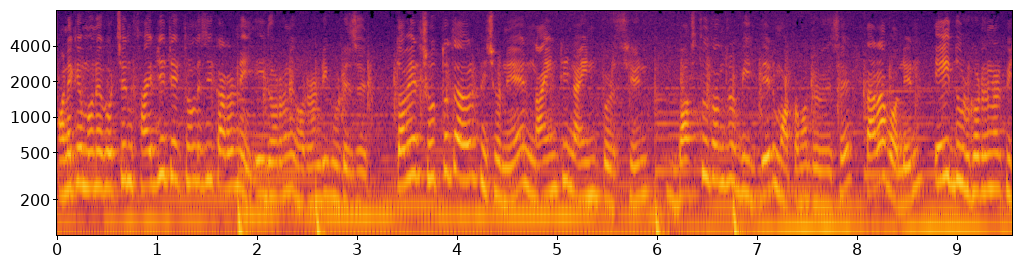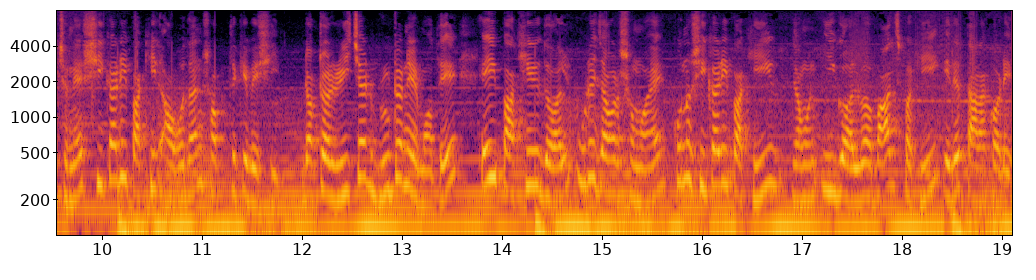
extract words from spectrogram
অনেকে মনে করছেন ফাইভ জি টেকনোলজির কারণে এই ধরনের ঘটনাটি ঘটেছে। তবে এর সত্যতার পিছনে নাইনটি নাইন পার্সেন্ট বাস্তুতন্ত্রবিদদের মতামত রয়েছে। তারা বলেন, এই দুর্ঘটনার পিছনে শিকারী পাখির অবদান সব থেকে বেশি। ডক্টর রিচার্ড ব্রুটনের মতে, এই পাখির দল উড়ে যাওয়ার সময় কোনো শিকারী পাখি, যেমন ইগল বা বাজ পাখি, এদের তাড়া করে।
